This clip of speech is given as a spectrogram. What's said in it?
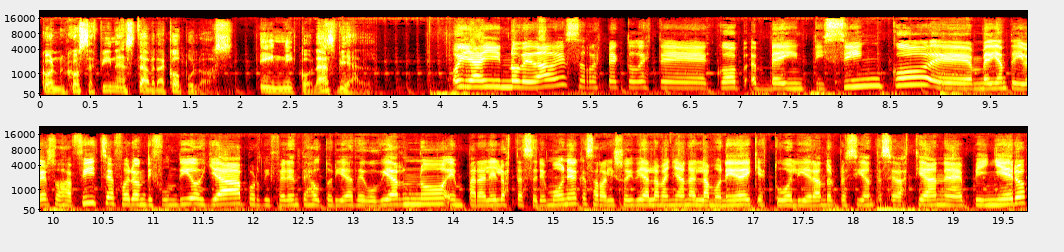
con Josefina Stavrakopoulos y Nicolás Vial. Hoy hay novedades respecto de este COP25. Eh, mediante diversos afiches fueron difundidos ya por diferentes autoridades de gobierno en paralelo a esta ceremonia que se realizó hoy día en la mañana en La Moneda y que estuvo liderando el presidente Sebastián eh, Piñero.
